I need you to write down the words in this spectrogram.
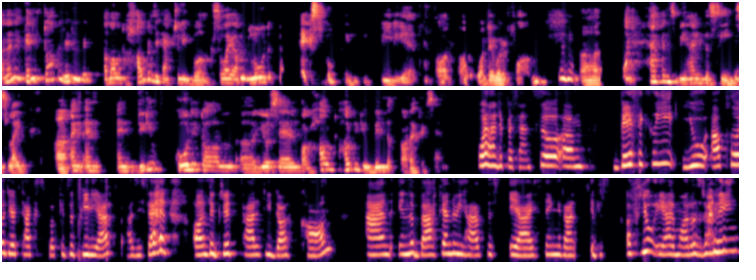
Ananya, can you talk a little bit about how does it actually work? So I upload a textbook in, in PDF or, or whatever form, mm-hmm. uh, what happens behind the scenes? Like, uh, and and and did you code it all uh, yourself, or how how did you build the product itself? One hundred percent. So um, basically, you upload your textbook. It's a PDF, as you said, on the gritparity.com, and in the backend we have this AI thing run. It's a few AI models running.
